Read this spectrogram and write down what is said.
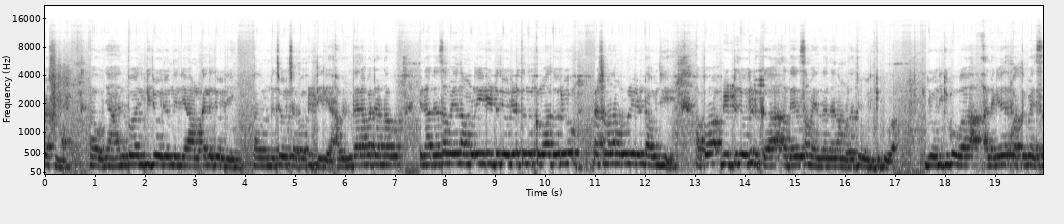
വിഷമം. ഓ ഞാനിപ്പോൾ എനിക്ക് ജോലിയൊന്നുമില്ല. ആൾക്കല്ല ജോലി. അതുകൊണ്ട് ചോദിച്ചപ്പോൾ കിട്ടിയില്ല. അവർക്ക് തരാൻ പറ്റാണ്ടാവും. പിന്നെ അതേസമയം നമ്മൾ ഈ വീട്ടു ജോലി എടുത്ത് നിൽക്കുന്നു അതൊരു വിഷമം നമ്മുടെ ഉള്ളിൽ ഉണ്ടാവും ചെയ്യും. അപ്പോൾ വീട്ടു ജോലി എടുക്കുക അതേ സമയം തന്നെ നമ്മൾ ജോലിക്ക് പോവുക. ജോലിക്ക് പോവുക അല്ലെങ്കിൽ പത്ത് പൈസ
